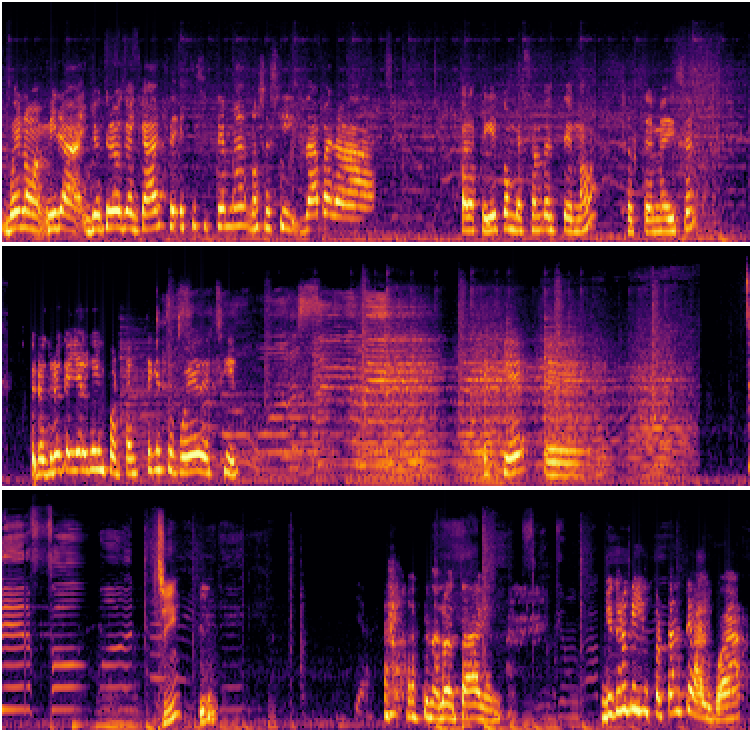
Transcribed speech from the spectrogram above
Bueno, mira, yo creo que acá este, este sistema, no sé si da para, para seguir conversando el tema, si ustedes me dicen, pero creo que hay algo importante que se puede decir. Es que... Eh, ¿Sí? Ya, que no lo estaba viendo. Yo creo que es importante algo. ¿ah?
